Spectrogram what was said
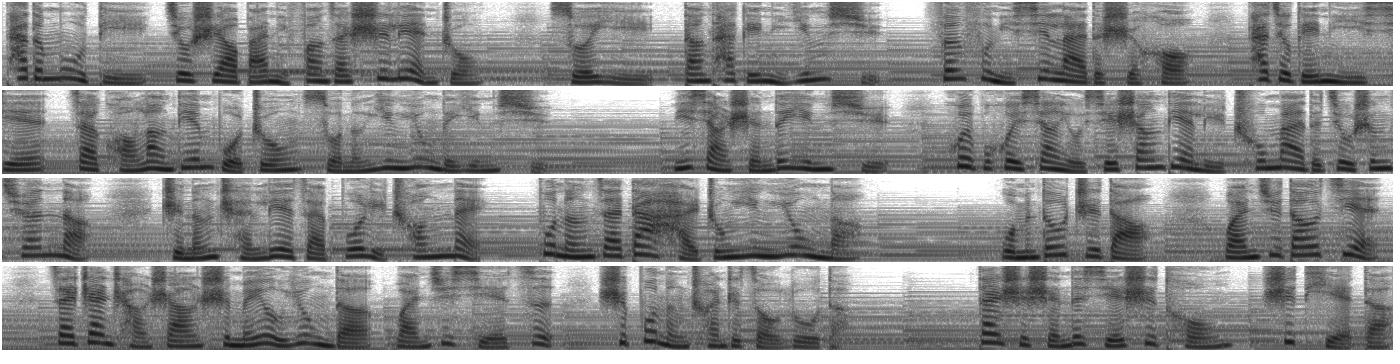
他的目的就是要把你放在试炼中。所以，当他给你应许，吩咐你信赖的时候，他就给你一些在狂浪颠簸中所能应用的应许。你想神的应许会不会像有些商店里出卖的救生圈呢？只能陈列在玻璃窗内，不能在大海中应用呢？我们都知道，玩具刀剑在战场上是没有用的，玩具鞋子是不能穿着走路的。但是神的鞋是铜，是铁的，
